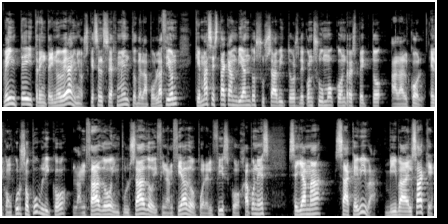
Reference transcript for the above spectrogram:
20 y 39 años, que es el segmento de la población que más está cambiando sus hábitos de consumo con respecto al alcohol. El concurso público, lanzado, impulsado y financiado por el fisco japonés, se llama Sake Viva, Viva el Sake.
